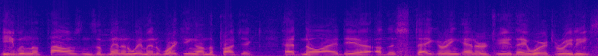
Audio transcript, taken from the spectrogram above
Even the thousands of men and women working on the project had no idea of the staggering energy they were to release.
